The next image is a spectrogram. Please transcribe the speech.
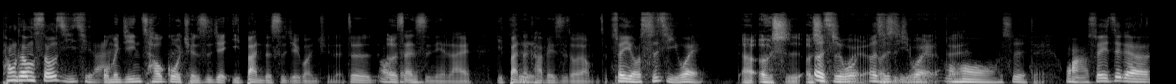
通通收集起来。我们已经超过全世界一半的世界冠军了。这二三十年来，一半的咖啡师都在我们这边。所以有十几位，呃，二十二二十几位，二十几位几了，对。哦，是对哇，所以这个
